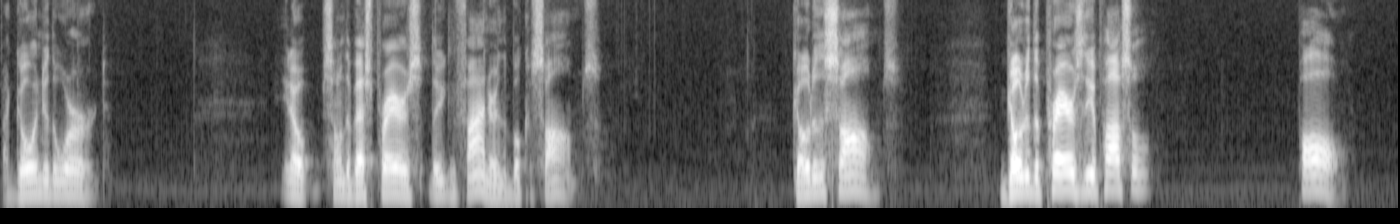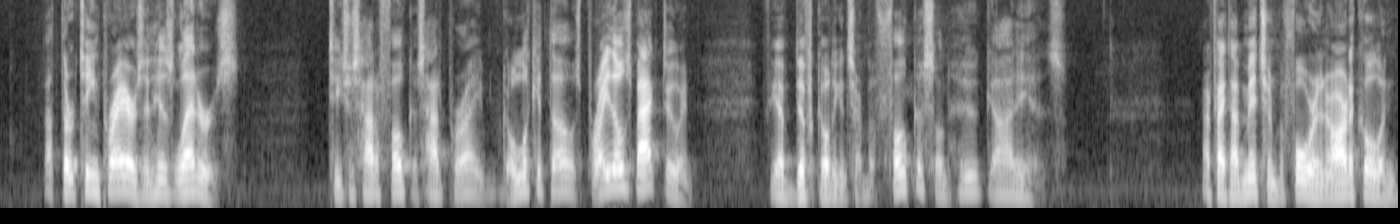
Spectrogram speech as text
By going to the Word. You know, some of the best prayers that you can find are in the book of Psalms. Go to the Psalms. Go to the prayers of the Apostle Paul. About 13 prayers in his letters. Teach us how to focus, how to pray. Go look at those. Pray those back to him if you have difficulty in concern. But focus on who God is. Matter of fact, I've mentioned before in an article, and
